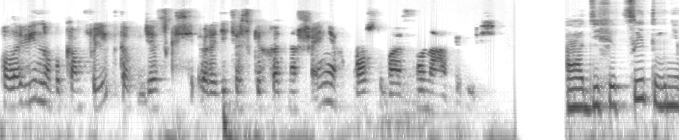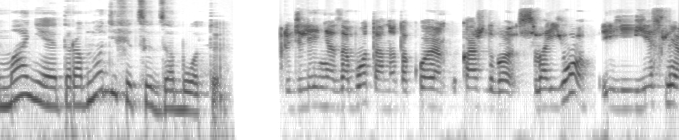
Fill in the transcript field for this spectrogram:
половина бы конфликтов в детских родительских отношениях просто бы останавливались. А дефицит внимания — это равно дефицит заботы? Определение заботы, оно такое у каждого свое. И если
